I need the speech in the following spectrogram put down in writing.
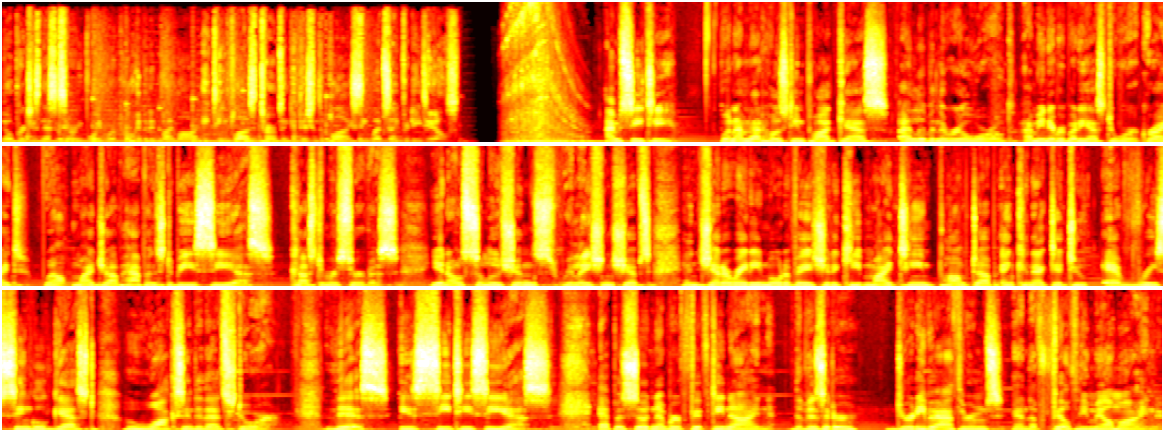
No purchase necessary. Void where prohibited by law. 18 plus terms and conditions apply. See website for details. I'm CT. When I'm not hosting podcasts, I live in the real world. I mean, everybody has to work, right? Well, my job happens to be CS, customer service. You know, solutions, relationships, and generating motivation to keep my team pumped up and connected to every single guest who walks into that store. This is CTCS, episode number 59 The Visitor, Dirty Bathrooms, and the Filthy Male Mind.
